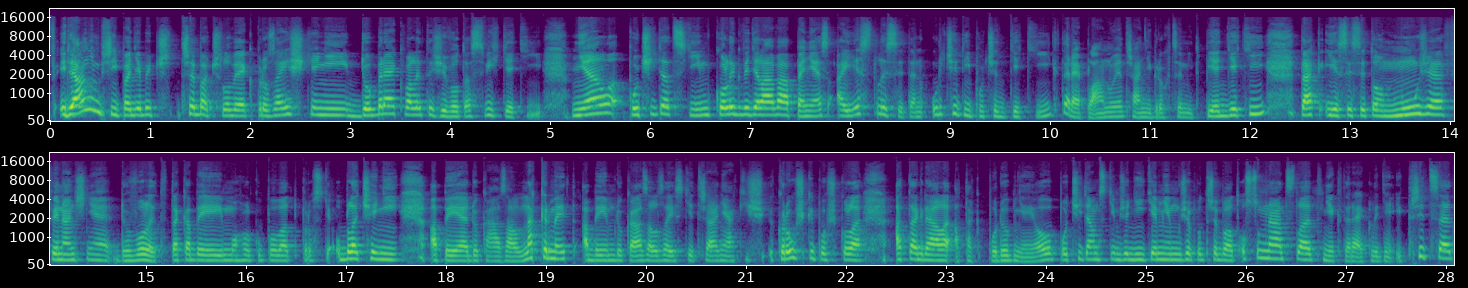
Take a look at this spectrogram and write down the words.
v ideálním případě by třeba člověk pro zajištění dobré kvality života svých dětí měl počítat s tím, kolik vydělává peněz a jestli si ten určitý počet dětí, které plánuje, třeba někdo chce mít pět dětí, tak jestli si to může finančně dovolit, tak aby jim mohl kupovat prostě oblečení, aby je dokázal nakrmit, aby jim dokázal zajistit třeba nějaký kroužky po škole a tak dále a tak podobně. Jo? Počítám s tím, že dítě mě může potřebovat 18 let, některé klidně i 30,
